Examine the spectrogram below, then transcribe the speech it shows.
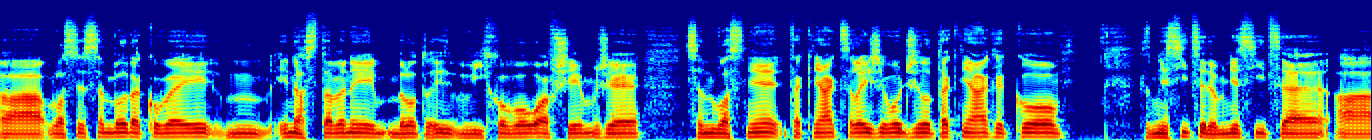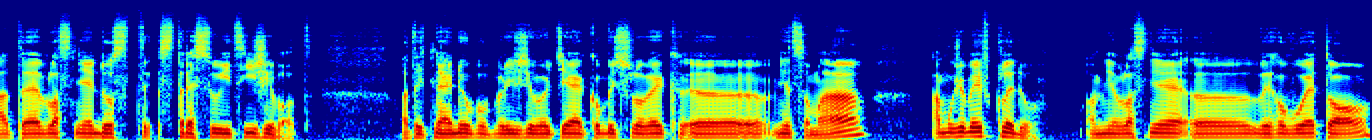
a vlastně jsem byl takovej m, i nastavený, bylo to i výchovou a vším, že jsem vlastně tak nějak celý život žil tak nějak jako z měsíce do měsíce a to je vlastně dost stresující život. A teď najednou po první životě jako by člověk e, něco má a může být v klidu. A mě vlastně uh, vyhovuje to,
